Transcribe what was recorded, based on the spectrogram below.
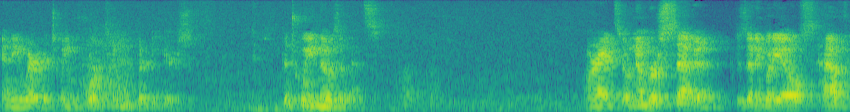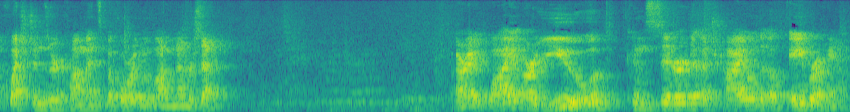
anywhere between 14 and 30 years between those events. All right, so number seven. Does anybody else have questions or comments before we move on to number seven? All right, why are you considered a child of Abraham?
